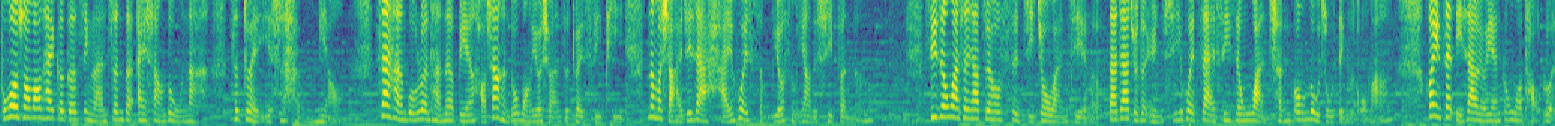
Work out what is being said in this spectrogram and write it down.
不过双胞胎哥哥竟然真的爱上露娜，这对也是很妙。在韩国论坛那边，好像很多网友喜欢这对 CP。那么小孩接下来还会什有什么样的戏份呢？Season One 剩下最后四集就完结了，大家觉得允熙会在 Season One 成功入主顶楼吗？欢迎在底下留言跟我讨论。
